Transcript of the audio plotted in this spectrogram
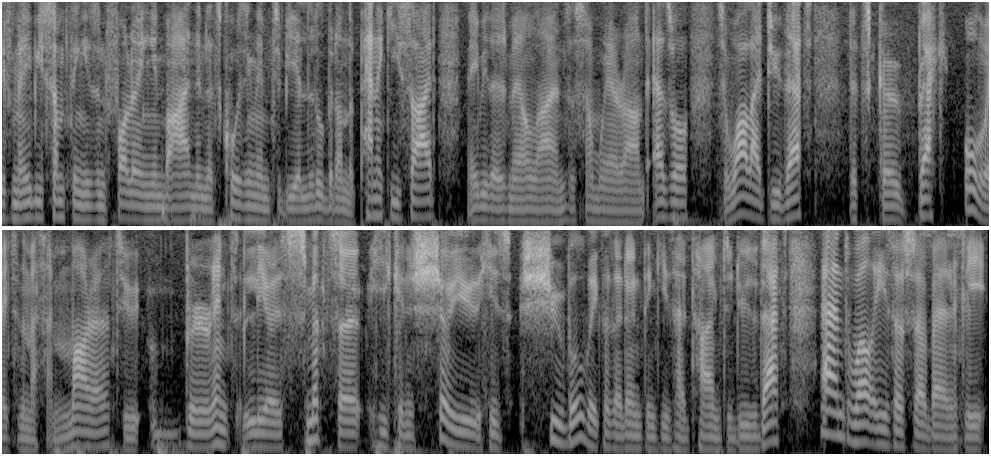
if maybe something isn't following in behind them that's causing them to be a little bit on the panicky side. Maybe those male lions are somewhere around as well. So while I do that, let's go back all the way to the Masai Mara to Brent Leo Smith so he can show you his Shubel because I don't think he's had time to do that. And well, he's also apparently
